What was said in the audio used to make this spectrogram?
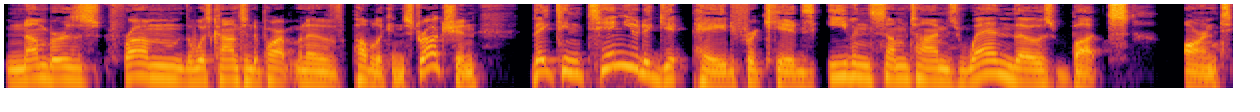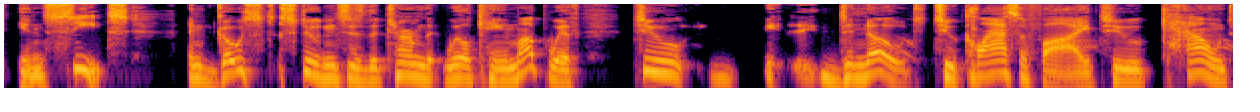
numbers from the Wisconsin Department of Public Instruction, they continue to get paid for kids even sometimes when those butts aren't in seats. And ghost students is the term that Will came up with to denote, to classify, to count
